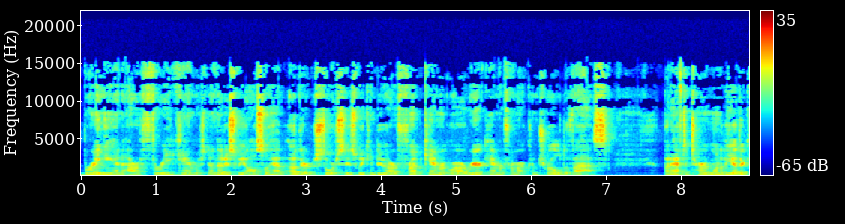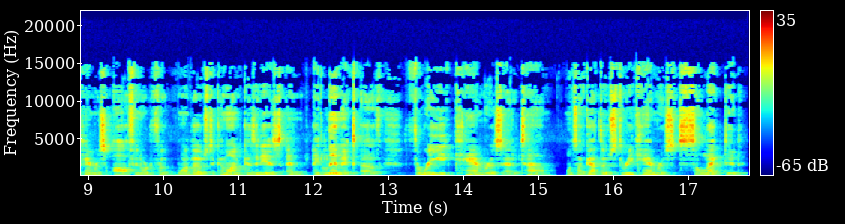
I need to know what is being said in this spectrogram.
bring in our three cameras. Now notice we also have other sources. We can do our front camera or our rear camera from our control device. But I have to turn one of the other cameras off in order for one of those to come on because it is a, a limit of three cameras at a time. Once I've got those three cameras selected,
